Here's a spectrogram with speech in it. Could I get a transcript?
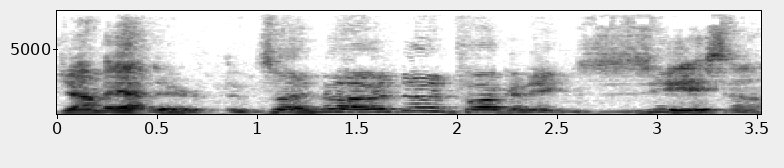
jump out there and say, no, it don't fucking exist. Huh?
